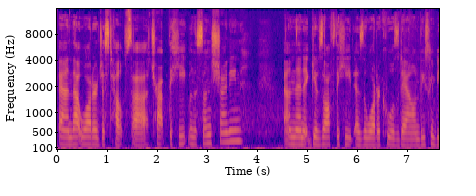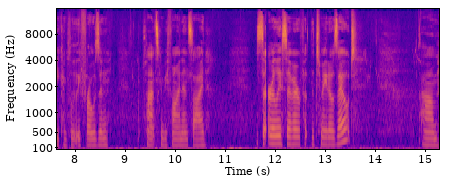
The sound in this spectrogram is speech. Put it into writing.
And that water just helps uh, trap the heat when the sun's shining, and then it gives off the heat as the water cools down. These can be completely frozen. Plants can be fine inside. It's the earliest I've ever put the tomatoes out. Um,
